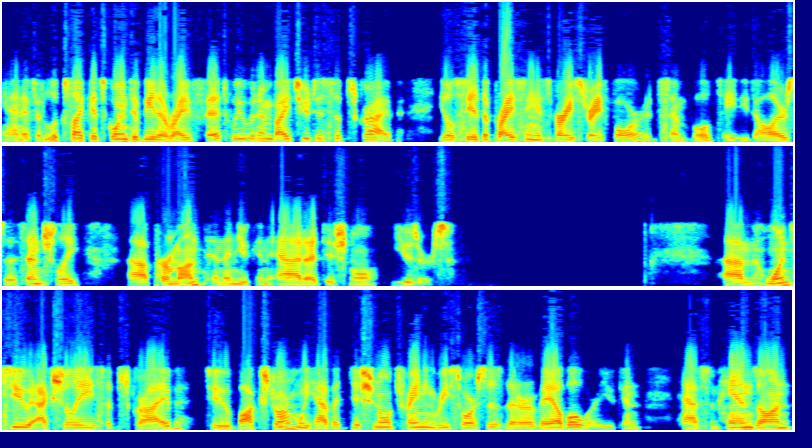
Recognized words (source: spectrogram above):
And if it looks like it's going to be the right fit, we would invite you to subscribe. You'll see the pricing is very straightforward. It's simple. It's $80 essentially uh, per month, and then you can add additional users. Um, once you actually subscribe to Boxstorm, we have additional training resources that are available where you can have some hands-on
